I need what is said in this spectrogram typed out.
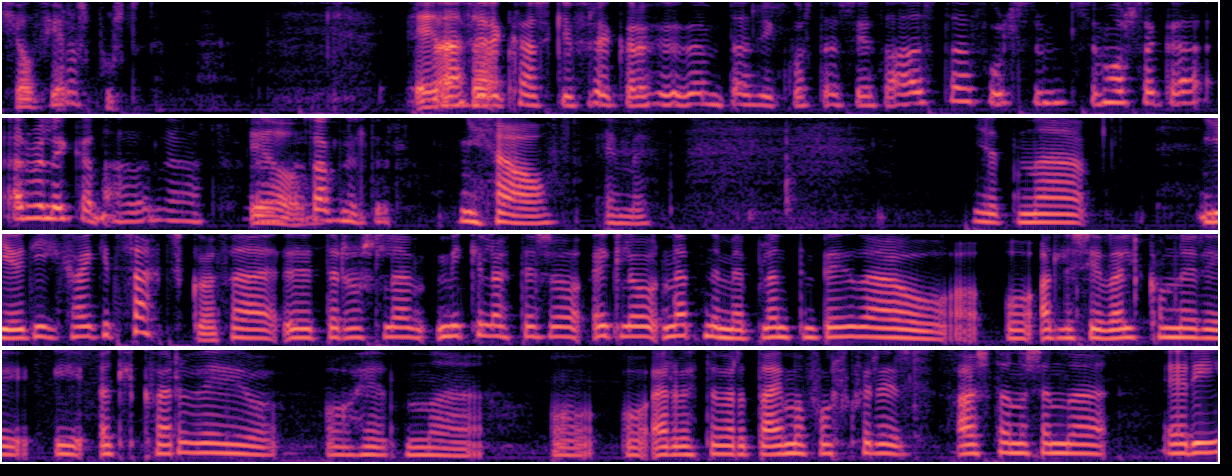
hjá félagsbústunum. Það fyrir kannski frekar að huga um þetta því hvort það sé það aðstæða fólk sem, sem orsaka erfileikana þannig að það er rafnildur. Já, einmitt. Hérna, ég veit ekki hvað ég get sagt sko, það er rosalega mikilvægt eins og eiginlega nefni með blöndum byggða og, og allir sé velkomnir í, í öll hverfi og, og hérna og, og erfitt að vera að dæma fólk fyrir aðstæðana sem það er í,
